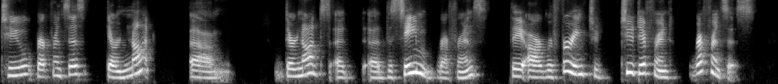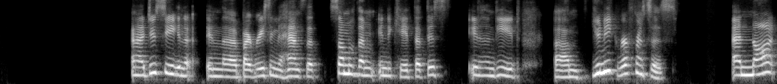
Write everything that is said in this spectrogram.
Two references, they're not, um, they're not uh, uh, the same reference. They are referring to two different references. And I do see in the, in the by raising the hands that some of them indicate that this is indeed um, unique references and not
